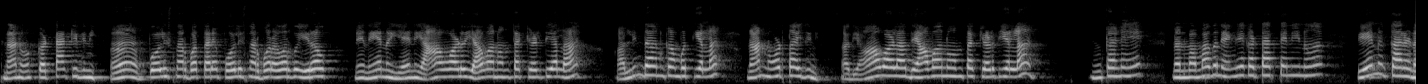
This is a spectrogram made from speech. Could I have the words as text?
ನಾನು ಕಟ್ಟಾಕಿದ್ದೀನಿ. ಹಾ? ಪೊಲೀಸ್ನವ್ರು ಬರ್ತಾರೆ, ಪೊಲೀಸ್ನವ್ರು ಬರೋವರೆಗೂ ಇರೋ ನೀನೇನು ಏನು ಯಾವಳು ಯಾವನು ಅಂತ ಕೇಳ್ತೀಯಲ್ಲ? ಅಲ್ಲಿಂದ ಅನ್ಕೊಂಬತ್ತೀಯಲ್ಲ? ನಾನು ನೋಡ್ತಾ ಇದ್ದೀನಿ. ಅದು ಯಾವಳ ಅದು ಯಾವನು ಅಂತ ಕೇಳ್ತೀಯಲ್ಲ? ಹ್ಮ್ ಕಣೆ ನನ್ನ ಮೊಮ್ಮಗನ ಹೆಂಗೆ ಕಟ್ಟಾಕ್ತೆ ನೀನು? ಏನು ಕಾರಣ?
